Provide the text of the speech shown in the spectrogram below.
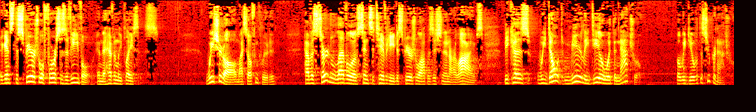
against the spiritual forces of evil in the heavenly places. We should all, myself included, have a certain level of sensitivity to spiritual opposition in our lives because we don't merely deal with the natural, but we deal with the supernatural.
